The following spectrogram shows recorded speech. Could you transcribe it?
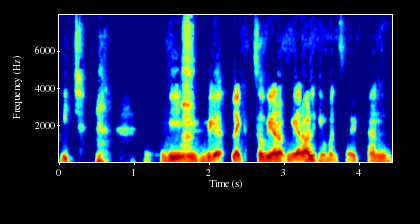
preach. we we are like so we are we are all humans, right? And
